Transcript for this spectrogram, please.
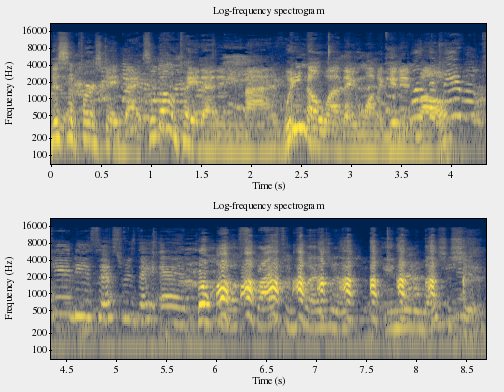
this is the first day back, so don't pay that any mind. We know why they want to get Well, the involved. bedroom Kandi accessories they add you know, spice and pleasure in your relationship.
